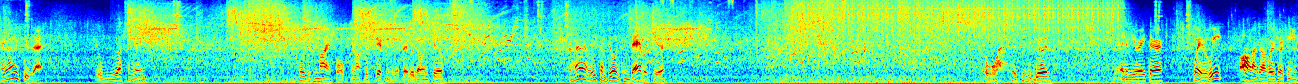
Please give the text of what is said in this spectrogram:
They always do that. Go rushing in. It was my fault for not predicting that they were going to. Ah, at least I'm doing some damage here. Oh, this isn't good. The enemy right there. Wait, are we? Oh my god, where's our team?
